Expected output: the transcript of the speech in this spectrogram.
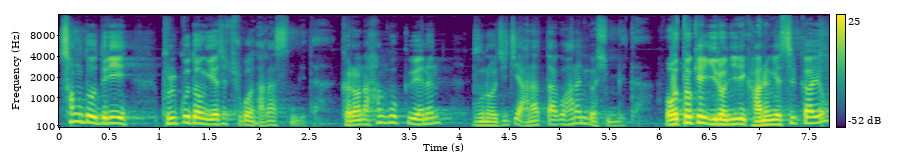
성도들이 불구덩이에서 죽어 나갔습니다. 그러나 한국 교회는 무너지지 않았다고 하는 것입니다. 어떻게 이런 일이 가능했을까요?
